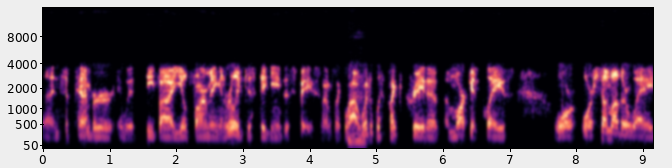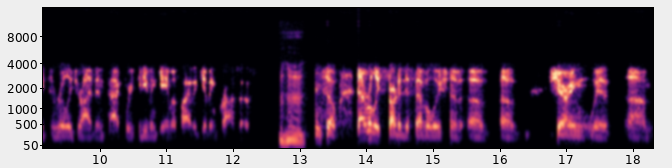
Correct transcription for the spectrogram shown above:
uh, in September with DeFi yield farming and really just digging into space. And I was like, wow, mm-hmm. what what if I could create a, a marketplace or or some other way to really drive impact where you could even gamify the giving process. Mm-hmm. And so that really started this evolution of of, of sharing with um,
